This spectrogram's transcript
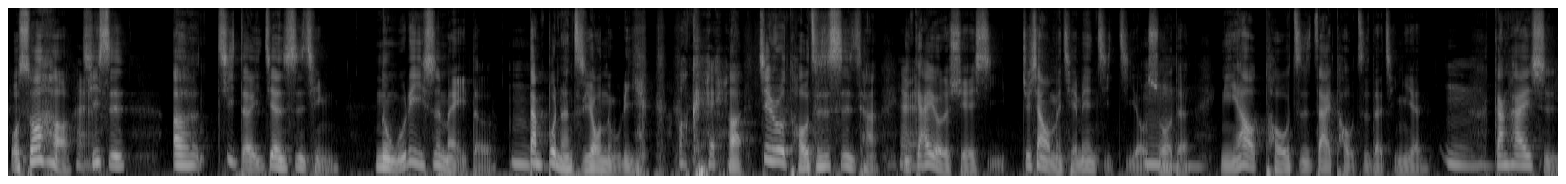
我说好，其实呃，记得一件事情。努力是美德，嗯、但不能只有努力。OK，啊，进入投资市场，你该有的学习，就像我们前面几集有说的，嗯、你要投资在投资的经验。嗯，刚开始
